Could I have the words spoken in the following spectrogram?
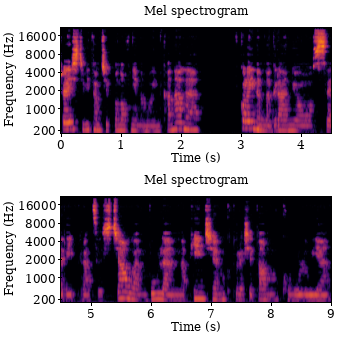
Cześć, witam Cię ponownie na moim kanale. W kolejnym nagraniu z serii pracy z ciałem, bólem, napięciem, które się tam kumuluje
